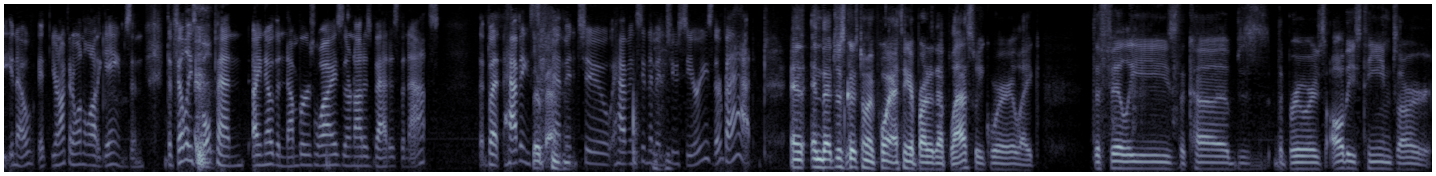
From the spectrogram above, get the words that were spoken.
you know, if you're not going to win a lot of games. And the Phillies bullpen, I know the numbers wise, they're not as bad as the Nats, but having They're seen bad. them in two, having seen them in two series, they're bad. And and that just goes to my point. I think I brought it up last week where like the Phillies, the Cubs, the Brewers, all these teams are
